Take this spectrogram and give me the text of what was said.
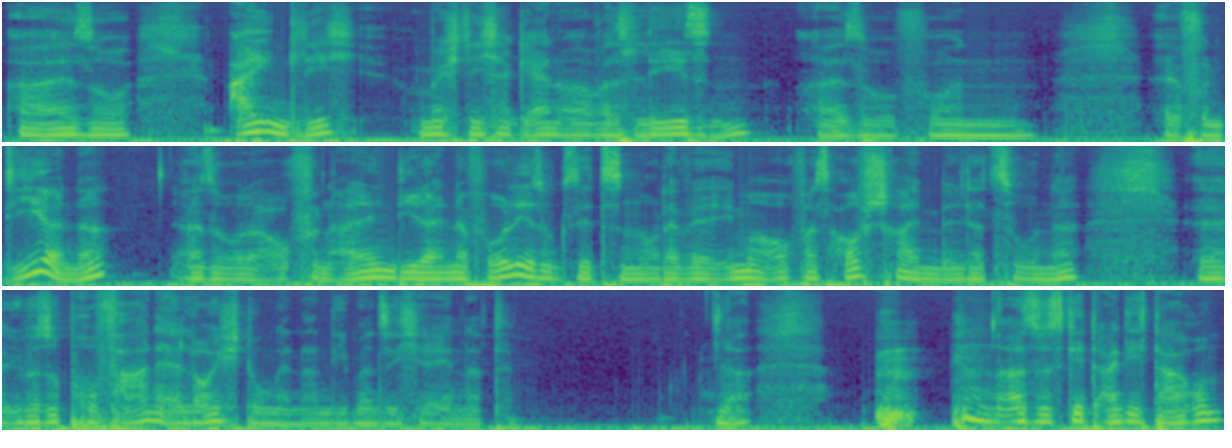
Also eigentlich möchte ich ja gerne mal was lesen, also von, äh, von dir, ne? Also oder auch von allen, die da in der Vorlesung sitzen oder wer immer auch was aufschreiben will dazu, ne? Äh, über so profane Erleuchtungen, an die man sich erinnert. Ja? Also es geht eigentlich darum,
